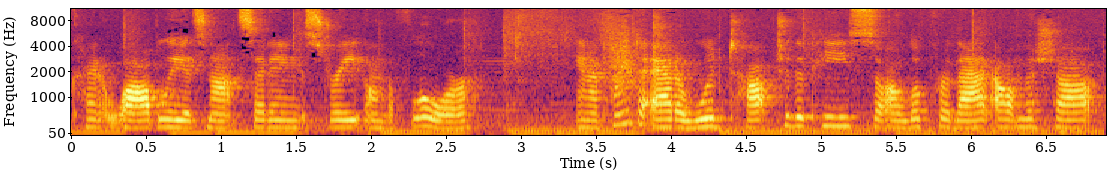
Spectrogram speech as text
kind of wobbly, it's not setting straight on the floor. And I plan to add a wood top to the piece, so I'll look for that out in the shop.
